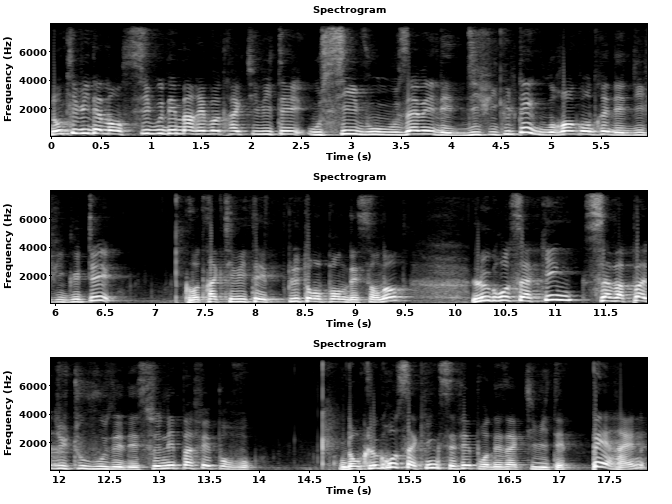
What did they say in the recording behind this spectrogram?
Donc évidemment, si vous démarrez votre activité ou si vous avez des difficultés, que vous rencontrez des difficultés, votre activité est plutôt en pente descendante, le gros hacking, ça va pas du tout vous aider. Ce n'est pas fait pour vous. Donc le gros hacking, c'est fait pour des activités pérennes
